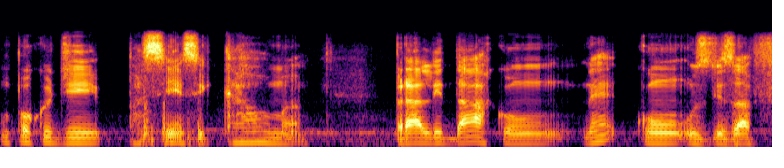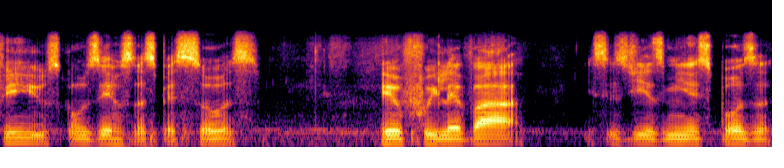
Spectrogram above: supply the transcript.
um pouco de paciência e calma para lidar com, né, com os desafios, com os erros das pessoas. Eu fui levar esses dias minha esposa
